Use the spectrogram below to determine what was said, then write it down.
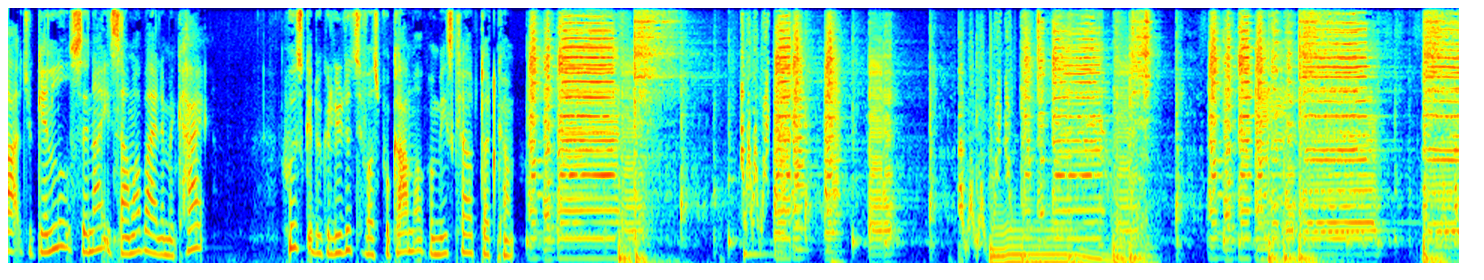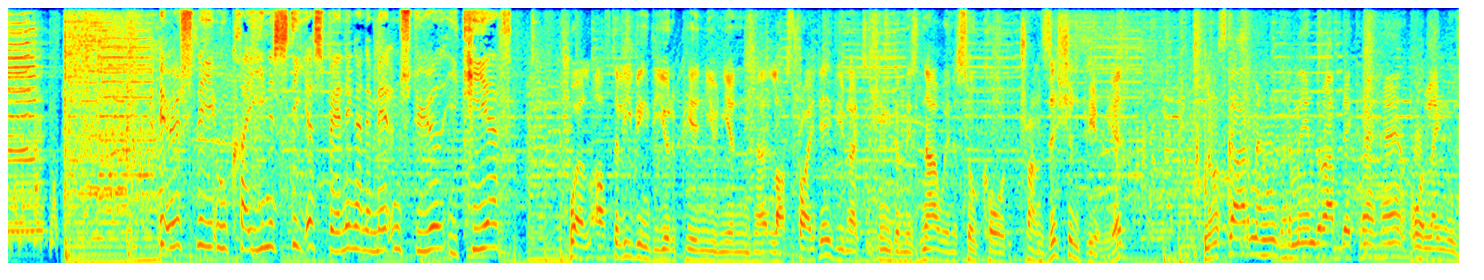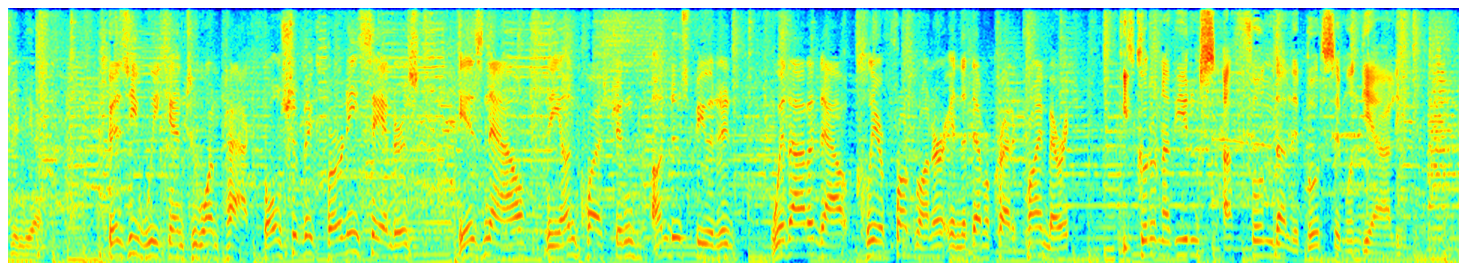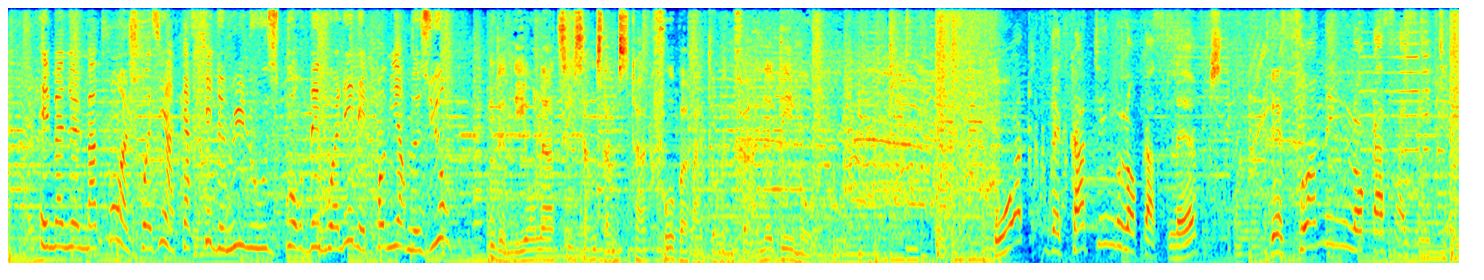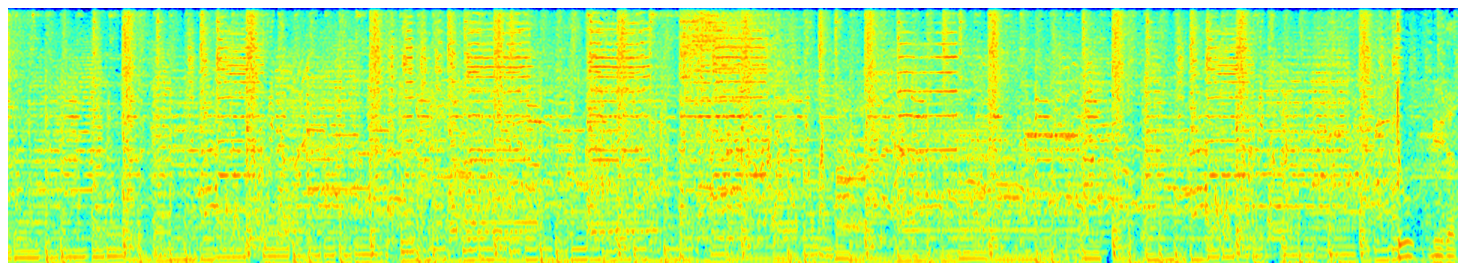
Radio Genlyd sender i samarbejde med Kai. Husk, at du kan lytte til vores programmer på mixcloud.com. I østlige Ukraine stiger spændingerne mellem styret i Kiev. Well, after leaving the European Union uh, last Friday, the United Kingdom is now in a so-called transition period. नमस्कार मैं हूं धर्मेंद्र आप देख रहे हैं online news India Busy weekend to unpack. Bolshevik Bernie Sanders is now the unquestioned, undisputed, without a doubt, clear frontrunner in the Democratic primary. Il coronavirus affonda le borse mondiali. Emmanuel Macron a choisi un quartier de Mulhouse pour dévoiler les premières mesures. Die Neonazis am Samstag Vorbereitungen für eine Demo. What the cutting locust left, the swarming locust has eaten.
